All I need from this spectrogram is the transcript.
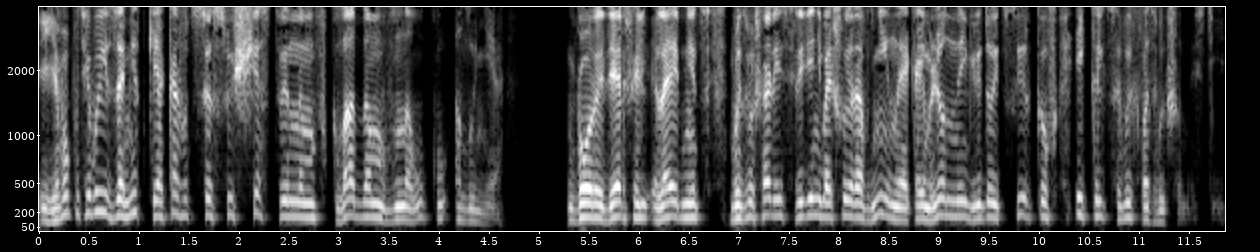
его путевые заметки окажутся существенным вкладом в науку о Луне. Горы Дерфель и Лейбниц возвышались среди небольшой равнины, окаймленной грядой цирков и кольцевых возвышенностей.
